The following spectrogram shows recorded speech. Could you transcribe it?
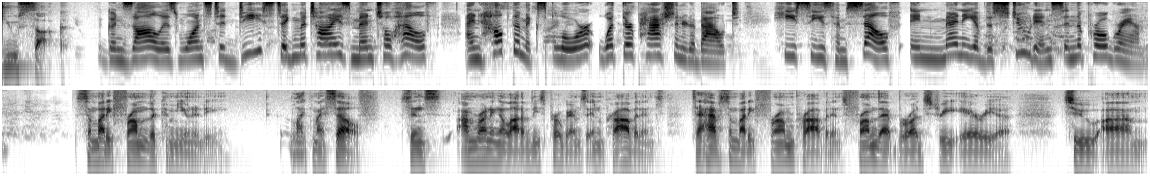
you suck. Gonzalez wants to destigmatize mental health and help them explore what they're passionate about he sees himself in many of the students in the program. Somebody from the community, like myself, since I'm running a lot of these programs in Providence, to have somebody from Providence, from that Broad Street area, to um,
